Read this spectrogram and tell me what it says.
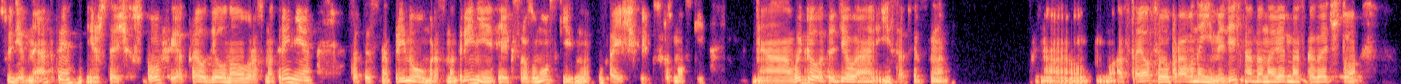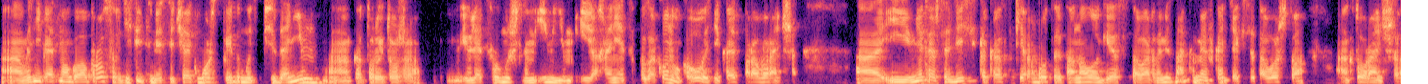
судебные акты нижестоящих судов и отправил дело на новое рассмотрение. Соответственно, при новом рассмотрении Феликс Разумовский, ну, настоящий Феликс Разумовский, а, выиграл это дело и, соответственно, отстоял свое право на имя. Здесь надо, наверное, сказать, что возникает много вопросов. Действительно, если человек может придумать псевдоним, который тоже является вымышленным именем и охраняется по закону, у кого возникает право раньше – и мне кажется, здесь как раз-таки работает аналогия с товарными знаками в контексте того, что а, кто раньше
